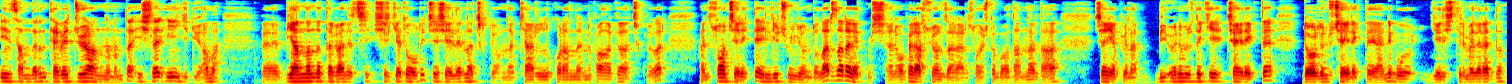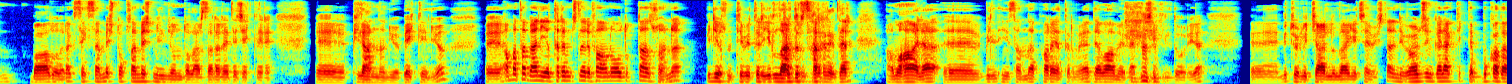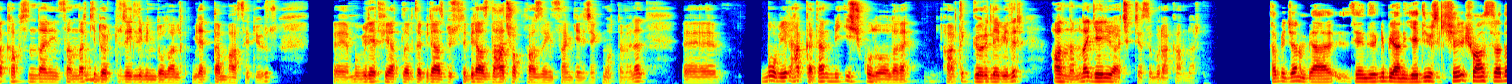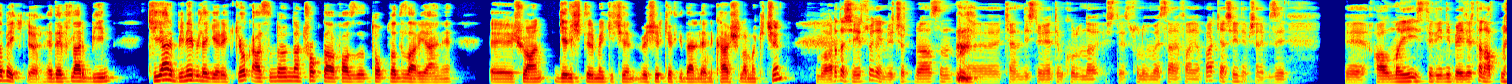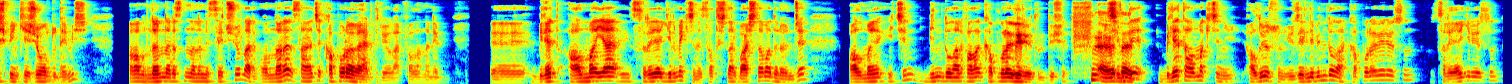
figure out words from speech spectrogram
insanların teveccühü anlamında işler iyi gidiyor ama bir yandan da tabii hani şi- şirket olduğu için şeylerini açıklıyor. Onlar karlılık oranlarını falan filan açıklıyorlar. Hani son çeyrekte 53 milyon dolar zarar etmiş. Hani operasyon zararı. Sonuçta bu adamlar daha şey yapıyorlar. Bir önümüzdeki çeyrekte, dördüncü çeyrekte yani bu geliştirmelere bağlı olarak 85-95 milyon dolar zarar edecekleri e, planlanıyor, bekleniyor. E, ama tabii hani yatırımcıları falan olduktan sonra biliyorsun Twitter yıllardır zarar eder ama hala e, insanlar para yatırmaya devam eder bir şekilde oraya. e, bir türlü karlılığa geçememişler. Hani Virgin Galactic de bu kadar kapısında hani insanlar ki 450 bin dolarlık biletten bahsediyoruz. E, bu bilet fiyatları da biraz düşse biraz daha çok fazla insan gelecek muhtemelen. E, bu bir hakikaten bir iş kolu olarak artık görülebilir anlamına geliyor açıkçası bu rakamlar. Tabii canım ya senin dediğin gibi yani 700 kişi şu an sırada bekliyor. Hedefler 1000 ki yani 1000'e bile gerek yok. Aslında önden çok daha fazla topladılar yani e, şu an geliştirmek için ve şirket giderlerini karşılamak için. Bu arada şeyi söyleyeyim Richard Branson e, kendi işte yönetim kurulunda işte sunum vesaire falan yaparken şey demiş hani bizi e, almayı istediğini belirten 60 bin kişi oldu demiş. Ama bunların arasından hani seçiyorlar. Onlara sadece kapora verdiriyorlar falan. Hani e, bilet almaya sıraya girmek için satışlar başlamadan önce almaya için 1000 dolar falan kapora veriyordun düşün. evet, Şimdi evet. bilet almak için alıyorsun 150 bin dolar kapora veriyorsun sıraya giriyorsun.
